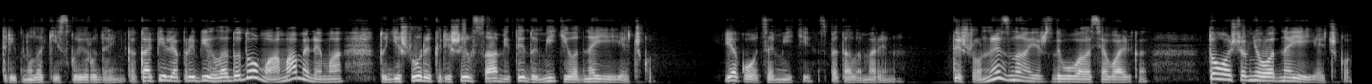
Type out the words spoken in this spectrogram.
тріпнула кіскою руденька. Капіля прибігла додому, а мами нема. Тоді Шурик рішив сам іти до Міті одне яєчко. Якого це Міті? спитала Марина. Ти що, не знаєш? здивувалася Валька. Того, що в нього одне яєчко.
